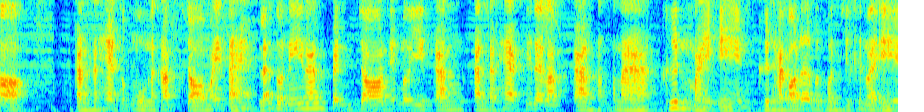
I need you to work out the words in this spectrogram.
ก็กันกระแทกทุกมุมนะครับ จอไม่แตก และตัวนี้นั้นเป็นจอเทคโนโลยีกันกันกระแทกที่ได้รับการพัฒนาขึ้นใหม่เอง คือทางออเดอร์เป็นคนคิดขึ้นมาเอง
